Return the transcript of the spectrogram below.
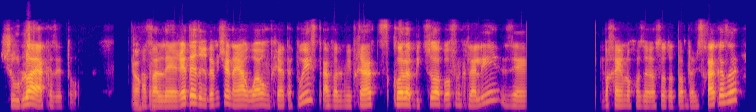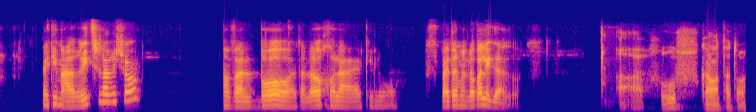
שהוא לא היה כזה טוב. Okay. אוקיי. אבל uh, Red Dead Redemption היה וואו מבחינת הטוויסט, אבל מבחינת כל הביצוע באופן כללי, זה בחיים לא חוזר לעשות עוד פעם את המשחק הזה. הייתי מעריץ של הראשון, אבל בוא, אתה לא יכול, כאילו, ספיידרמן לא בליגה הזאת. אה, אוף, כמה אתה טועה.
